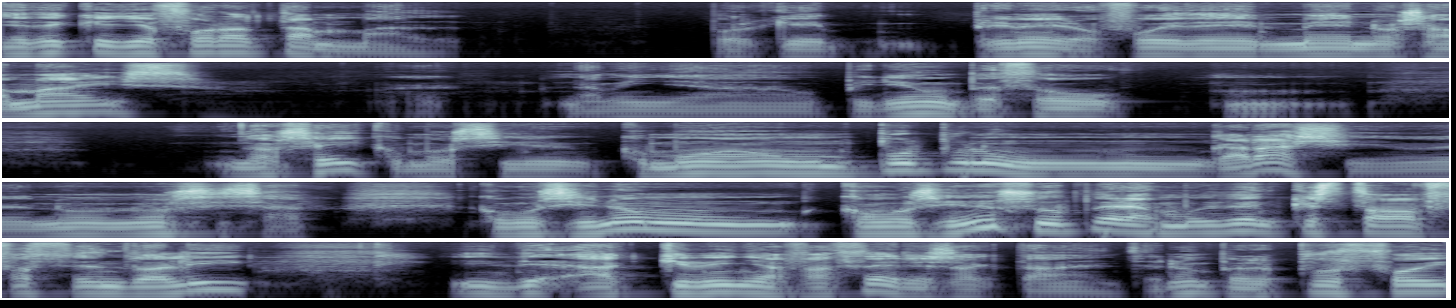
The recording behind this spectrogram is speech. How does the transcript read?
é de que lle fora tan mal porque primeiro foi de menos a máis, na miña opinión, empezou mm, non sei, como si como un pulpo nun garaxe, non, non se sabe. Como se si non como se si non supera moi ben que estaba facendo ali e de, a que viña a facer exactamente, non? Pero despois foi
